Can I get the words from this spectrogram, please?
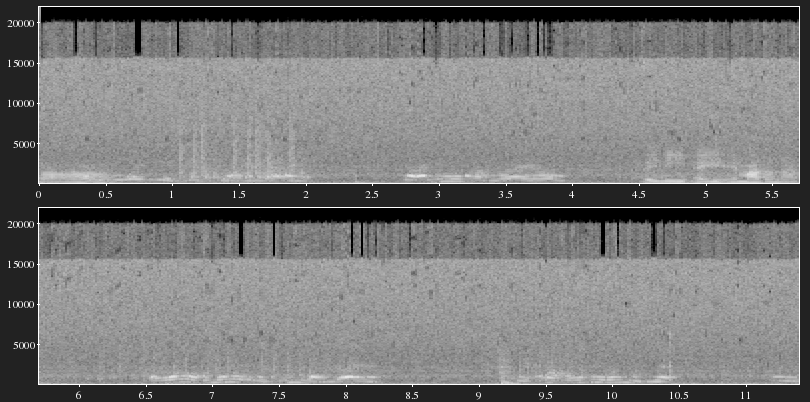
จ้ารู้ว่าเอกที่เสียมันได้งานที่ทำอะไรแล้วไอ้นี่ไอ้ไอ้มาร์ตนะ เพราะว่ามันนึกว่าเอกที่หลังได้ไงเอกความรู้ที่ต้องหยุดเนี่ยเออ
